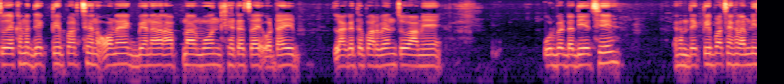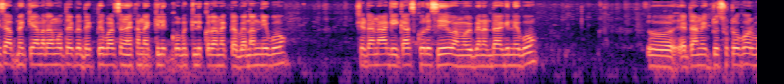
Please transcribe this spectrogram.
সো এখানে দেখতে পাচ্ছেন অনেক ব্যানার, আপনার মন সেটা চাই ওটাই লাগাতে পারবেন। তো আমি পূর্বেরটা দিয়েছি। এখানে দেখতেই পাচ্ছেন, এখানে আপনি নিচে আপনি ক্যামেরার মতো একটা দেখতে পাচ্ছেন। এখানে ক্লিক করবেন ক্লিক করে আমি একটা ব্যানার নেব। সেটা আমি আগেই কাজ করেছি, আমি ওই ব্যানারটা আগে নেব। তো এটা আমি একটু ছোট করব।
